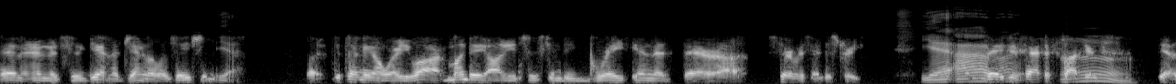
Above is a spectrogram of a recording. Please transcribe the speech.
and and it's again a generalization, yeah. but depending on where you are, Monday audiences can be great in that their uh, service industry. Yeah, ah, they right. just had to fucking Oh. yeah,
